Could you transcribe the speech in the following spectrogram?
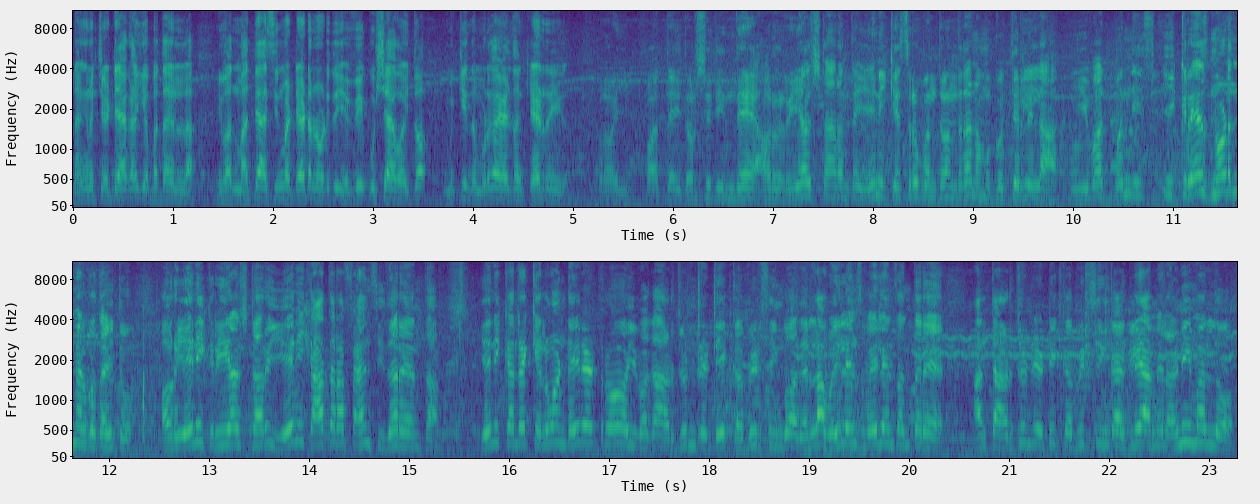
ನಂಗೆ ಚಡ್ಡಿ ಹಾಕಲಿಕ್ಕೆ ಬತ್ತ ಇಲ್ಲ ಇವತ್ತು ಮತ್ತೆ ಆ ಸಿನಿಮಾ ಥಿಯೇಟರ್ ನೋಡಿದ್ದು ಎವಿ ಖುಷಿ ಆಗೋಯ್ತು. ಮಿಕ್ಕಿದ ಹುಡುಗ ಹೇಳ್ತಾನೆ ಕೇಳ್ರಿ ಈಗ. ಬ್ರೋ, ಇಪ್ಪತ್ತೈದು ವರ್ಷದ ಹಿಂದೆ ಅವರು ರಿಯಲ್ ಸ್ಟಾರ್ ಅಂತ ಏನಕ್ಕೆ ಹೆಸರು ಬಂತು ಅಂದ್ರೆ ನಮಗೆ ಗೊತ್ತಿರಲಿಲ್ಲ. ಇವತ್ತು ಬಂದು ಈ- ಕ್ರೇಜ್ ನೋಡಿದ್ಮೇಲೆ ಗೊತ್ತಾಯಿತು. ಅವ್ರು ಏನಕ್ಕೆ ರಿಯಲ್ ಸ್ಟಾರು ಏನಕ್ಕೆ ಆ ಥರ ಫ್ಯಾನ್ಸ್ ಇದ್ದಾರೆ ಅಂತ. ಏನಕ್ಕಂದ್ರೆ ಕೆಲವೊಂದು ಡೈರೆಕ್ಟ್ರು ಇವಾಗ ಅರ್ಜುನ್ ರೆಡ್ಡಿ, ಕಬೀರ್ ಸಿಂಗು, ಅದೆಲ್ಲ ವೈಲೆನ್ಸ್ ವೈಲೆನ್ಸ್ ಅಂತಾರೆ. ಅಂತ ಅರ್ಜುನ್ ರೆಡ್ಡಿ, ಕಬೀರ್ ಸಿಂಗ್ ಆಗಲಿ, ಆಮೇಲೆ ಅಣಿಮಲ್ಲು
